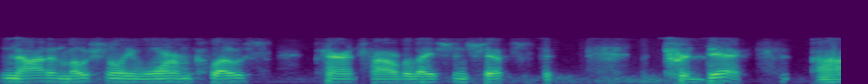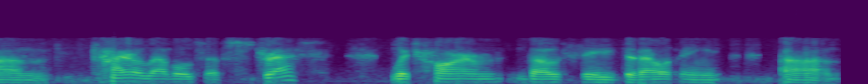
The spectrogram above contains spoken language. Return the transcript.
not emotionally warm, close parent-child relationships predict um, higher levels of stress, which harm both the developing, um,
